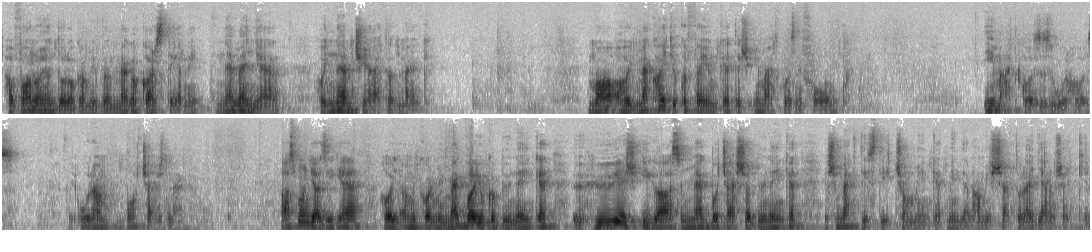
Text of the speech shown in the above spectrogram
ha van olyan dolog, amiből meg akarsz térni, ne menj el, hogy nem csináltad meg. Ma, ahogy meghajtjuk a fejünket és imádkozni fogunk, imádkozz az Úrhoz, hogy Uram, bocsásd meg. Azt mondja az ige, hogy amikor mi megvalljuk a bűneinket, ő hű és igaz, hogy megbocsássa a bűneinket, és megtisztítson minket minden hamisságtól. 1 János 1.9.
